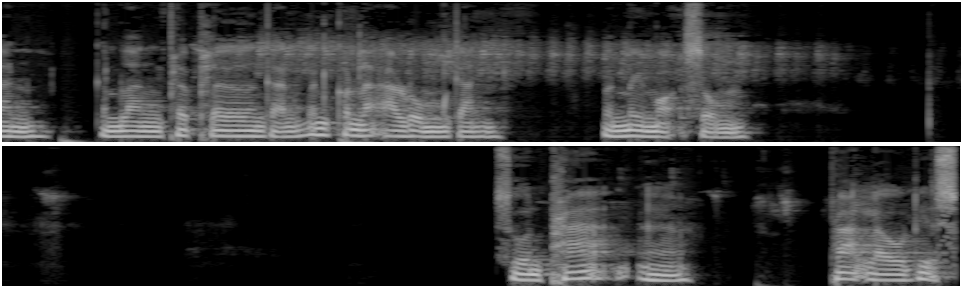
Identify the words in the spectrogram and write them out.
กันกำลังเพลิดเพลินกัน มันคนละอารมณ์กัน มันไม่เหมาะสม ส่วนพระพระเราที่ส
